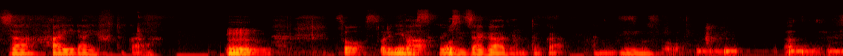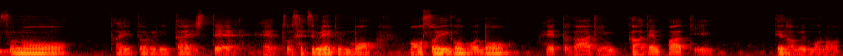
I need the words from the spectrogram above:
ザ・ハイライフとか。うん。そう、それには。スクイン・ザ・ガーデンとか。うん、そうそう。そのタイトルに対して、えーと、説明文も、まあ、遅い午後の、えーと、ガーデンガーデンパーティーで飲むもの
